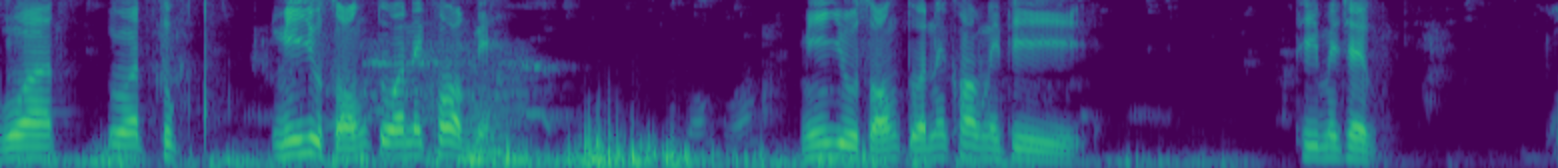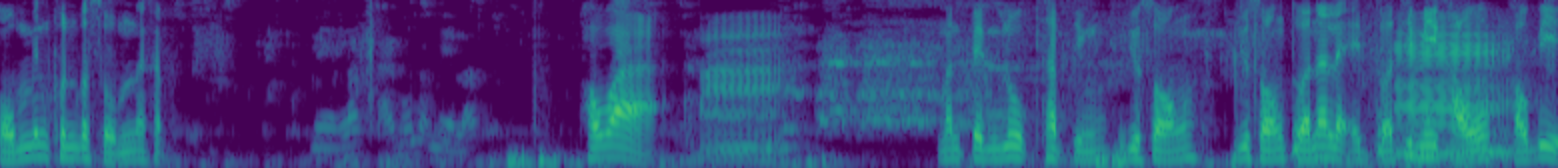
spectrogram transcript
วัววัวทุกมีอยู่สองตัวในคอกนี่มีอยู่สองตัวในคอกในที่ ที่ไม่ใช่ ผมเป็นคนผสมนะครับ เพราะว่ามันเป็นลูกทับจริงอยู่สองอยู่สองตัวนั่นแหละไอตัวที่มีเขาเขาบี้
